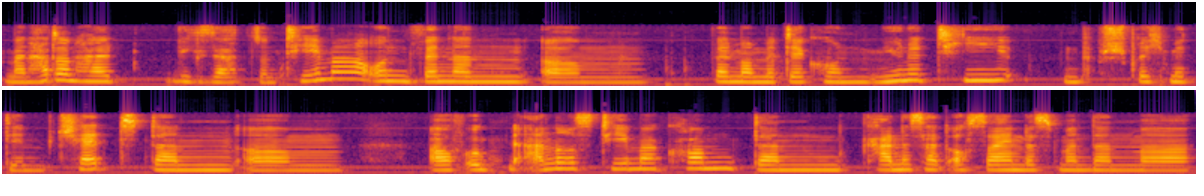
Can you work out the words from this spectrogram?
man hat dann halt, wie gesagt, so ein Thema und wenn dann, ähm, wenn man mit der Community, sprich mit dem Chat, dann ähm, auf irgendein anderes Thema kommt, dann kann es halt auch sein, dass man dann mal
